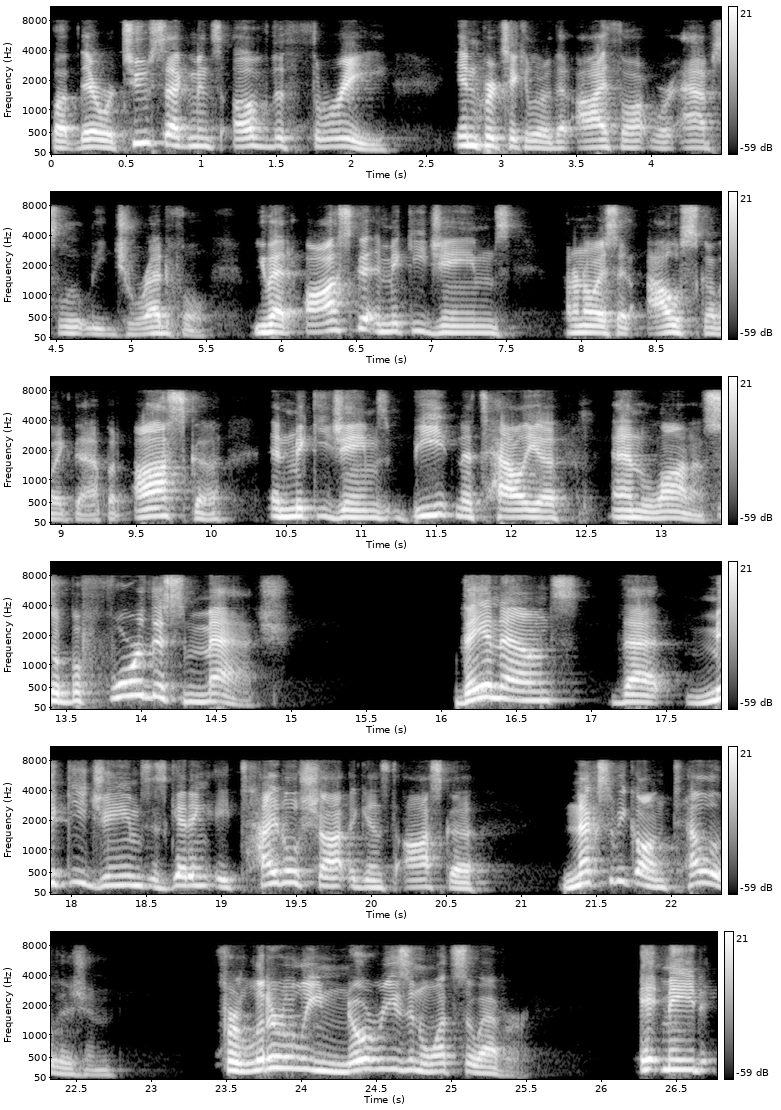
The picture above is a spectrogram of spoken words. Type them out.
But there were two segments of the three in particular that I thought were absolutely dreadful. You had Asuka and Mickie James. I don't know why I said Asuka like that, but Asuka and Mickie James beat Natalya and Lana. So before this match, they announced that Mickie James is getting a title shot against Asuka next week on television for literally no reason whatsoever. It made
